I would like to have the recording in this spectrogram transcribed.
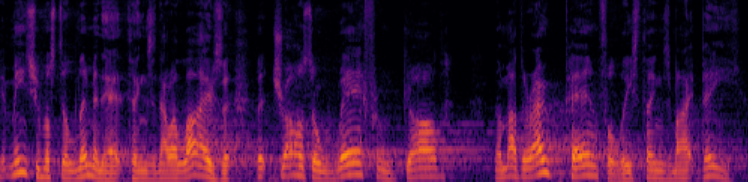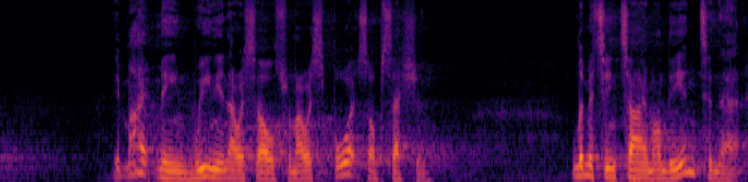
It means we must eliminate things in our lives that, that draw us away from God, no matter how painful these things might be. It might mean weaning ourselves from our sports obsession, limiting time on the internet,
